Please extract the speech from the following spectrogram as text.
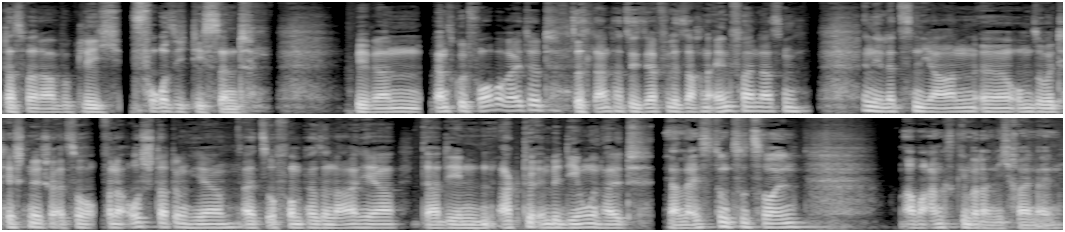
dass wir da wirklich vorsichtig sind. Wir werden ganz gut vorbereitet. Das Land hat sich sehr viele Sachen einfallen lassen in den letzten Jahren, äh, um sowohl technisch als auch von der Ausstattung her, als auch vom Personal her, da den aktuellen Bedingungen halt ja, Leistung zu zollen. Aber Angst gehen wir da nicht rein ein.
